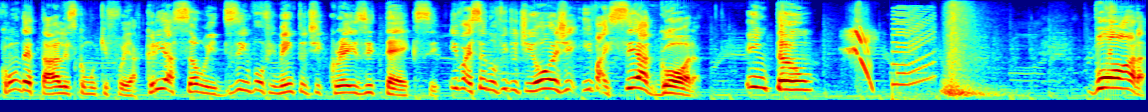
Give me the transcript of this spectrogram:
com detalhes como que foi a criação e desenvolvimento de Crazy Taxi. E vai ser no vídeo de hoje e vai ser agora. Então... Bora!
